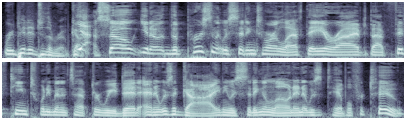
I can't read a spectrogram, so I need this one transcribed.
repeat it to the room. Go. Yeah, so, you know, the person that was sitting to our left, they arrived about 15, 20 minutes after we did, and it was a guy, and he was sitting alone, and it was a table for two.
